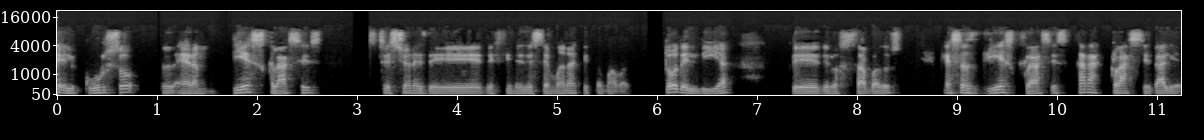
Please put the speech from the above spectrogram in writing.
el curso eran 10 clases, sesiones de, de fines de semana que tomaban todo el día de, de los sábados. Esas 10 clases, cada clase, Dalia,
